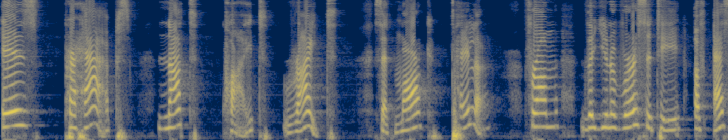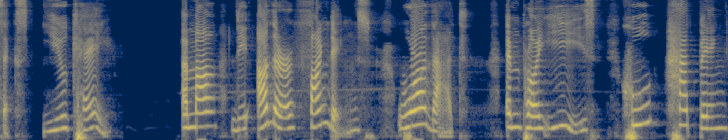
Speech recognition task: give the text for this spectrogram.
is perhaps not quite right, said Mark Taylor from the University of Essex, UK. Among the other findings were that employees who had been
